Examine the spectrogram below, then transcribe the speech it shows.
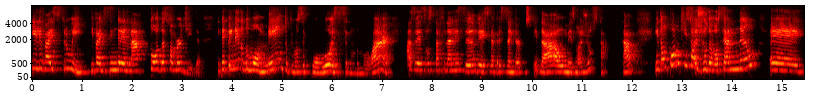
e ele vai extruir e vai desengrenar toda a sua mordida. E dependendo do momento que você colou esse segundo molar, às vezes você está finalizando e aí você vai precisar intercuspidar ou mesmo ajustar, tá? Então, como que isso ajuda você a não é,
